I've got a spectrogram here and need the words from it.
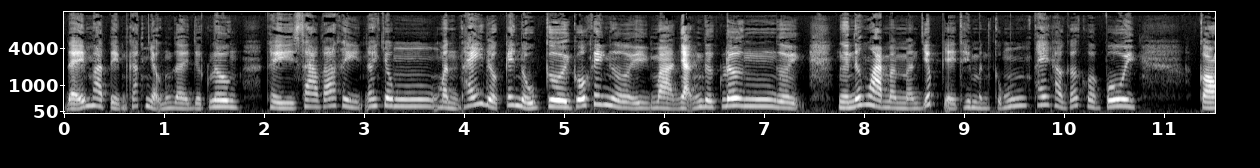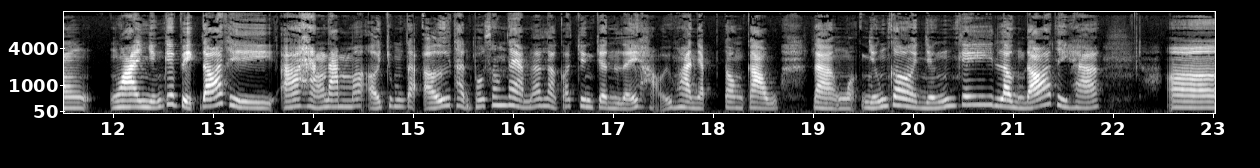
để mà tìm cách nhận đề được lương. Thì sau đó thì nói chung mình thấy được cái nụ cười của cái người mà nhận được lương người người nước ngoài mình mình giúp vậy thì mình cũng thấy là rất là vui còn ngoài những cái việc đó thì ở hàng năm ở chúng ta ở thành phố Sông Nam đó là có chương trình lễ hội hòa nhập toàn cầu. Là những cái những cái lần đó thì hả à,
